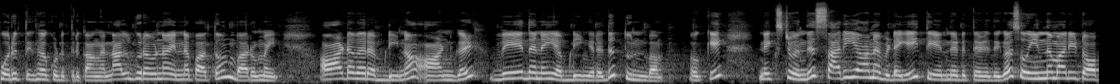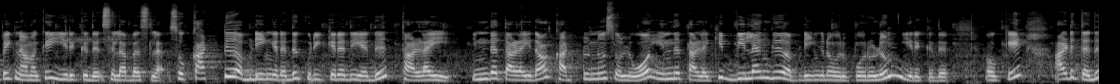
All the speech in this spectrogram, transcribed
பொறுத்துக கொடுத்துருக்காங்க. நல்குறவுனா என்ன பார்த்தோம்? வறுமை. ஆடவர் அப்படின்னா ஆண்கள். வேதனை அப்படிங்கிறது துன்பம். ஓகே நெக்ஸ்ட் வந்து சரியான விடையை தேர்ந்தெடுத்து எழுதுக ஸோ இந்த மாதிரி டாபிக் நமக்கு இருக்குது சிலபஸில் ஸோ கட்டு அப்படிங்கிறது குறிக்கிறது எது? தலை. இந்த தலை தான் கட்டுன்னு சொல்லுவோம். இந்த தலைக்கு விலங்கு அப்படிங்கிற ஒரு பொருளும் இருக்குது. ஓகே அடுத்தது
